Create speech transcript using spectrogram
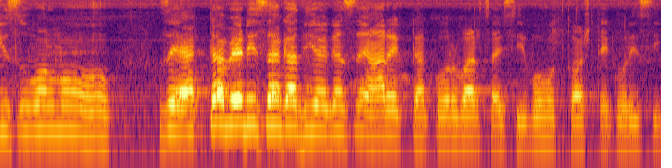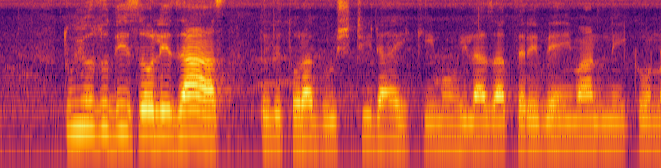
কিছু বলব। যে একটা বেডি চাকা দিয়ে গেছে, আরেকটা করবার চাইছি, বহুত কষ্টে করেছি। তুইও যদি চলে যাস, তাহলে তোরা গোষ্ঠী ডাই কি মহিলা জাতের বেইমান নি কোন?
